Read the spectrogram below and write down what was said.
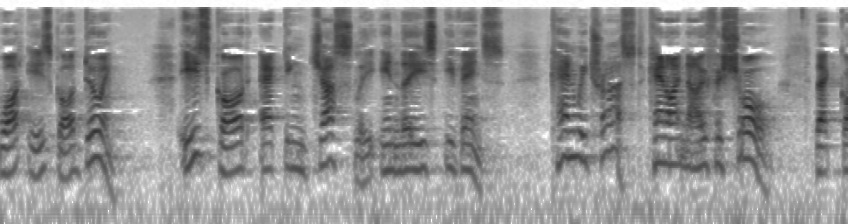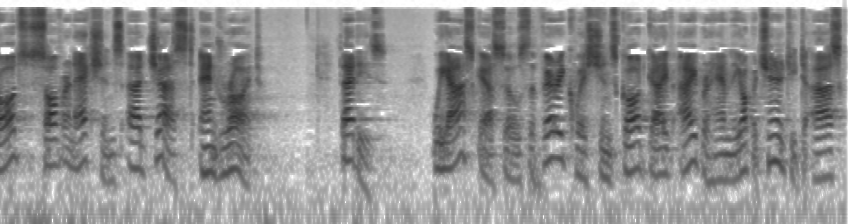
What is God doing? Is God acting justly in these events? Can we trust? Can I know for sure that God's sovereign actions are just and right? That is, we ask ourselves the very questions God gave Abraham the opportunity to ask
